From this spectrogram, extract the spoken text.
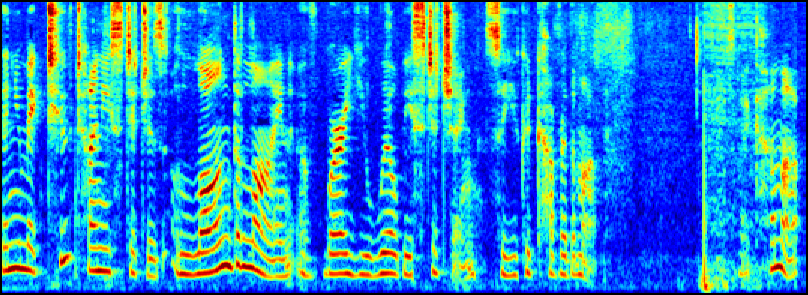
Then you make two tiny stitches along the line of where you will be stitching so you could cover them up. So I come up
